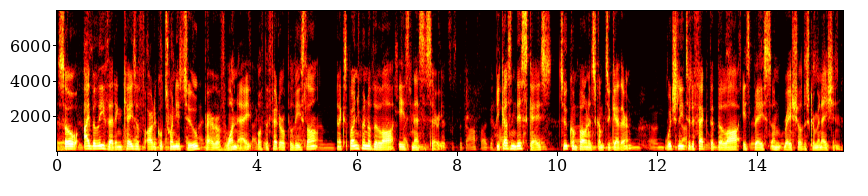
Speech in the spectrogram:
so, I believe that in case of Article 22, paragraph 1a of the Federal Police Law, an expungement of the law is necessary. Because in this case, two components come together, which lead to the fact that the law is based on racial discrimination.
